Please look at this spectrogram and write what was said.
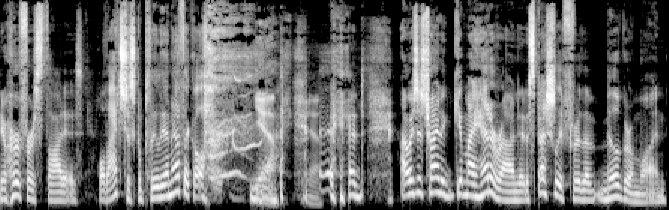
you know, her first thought is, "Well, that's just completely unethical." yeah. Yeah. and I was just trying to get my head around it, especially for the Milgram one.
